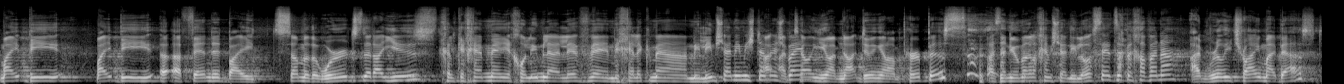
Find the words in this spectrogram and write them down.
might be might be uh, offended by some of the words that I use. חלקכם אה, יכולים להיעלב אה, מחלק מהמילים שאני I, משתמש I'm בהם. telling you, I'm not doing it on purpose. אז אני אומר לכם שאני לא עושה את זה בכוונה. I'm really trying my best.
